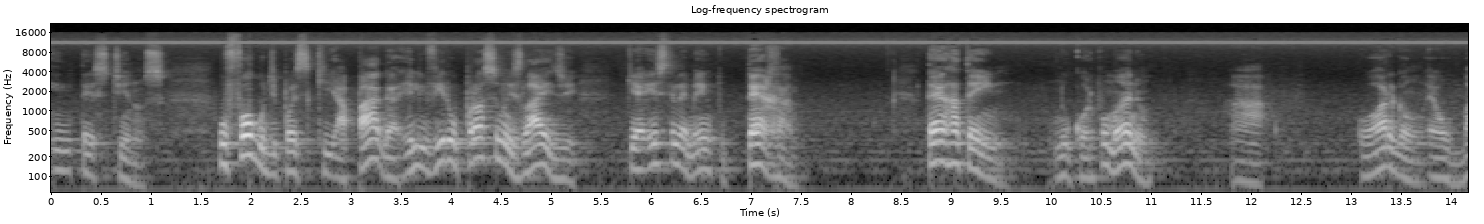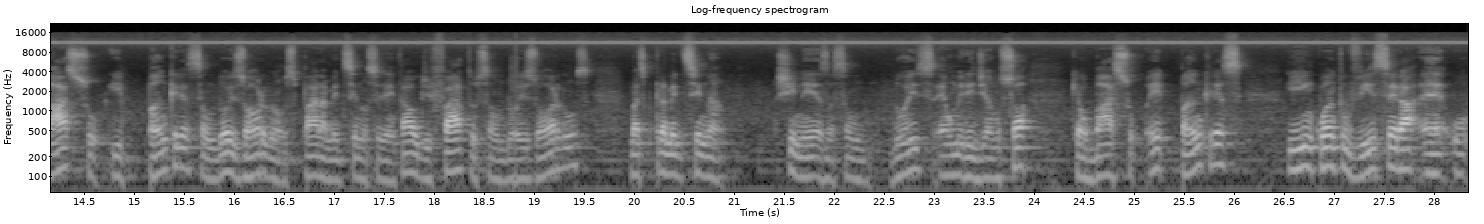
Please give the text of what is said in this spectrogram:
intestinos. O fogo, depois que apaga, ele vira o próximo slide, que é este elemento, terra. Terra tem no corpo humano, a, o órgão é o baço e pâncreas, são dois órgãos para a medicina ocidental, de fato são dois órgãos, mas que para a medicina chinesa são dois, é um meridiano só, que é o baço e pâncreas, e enquanto víscera é o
